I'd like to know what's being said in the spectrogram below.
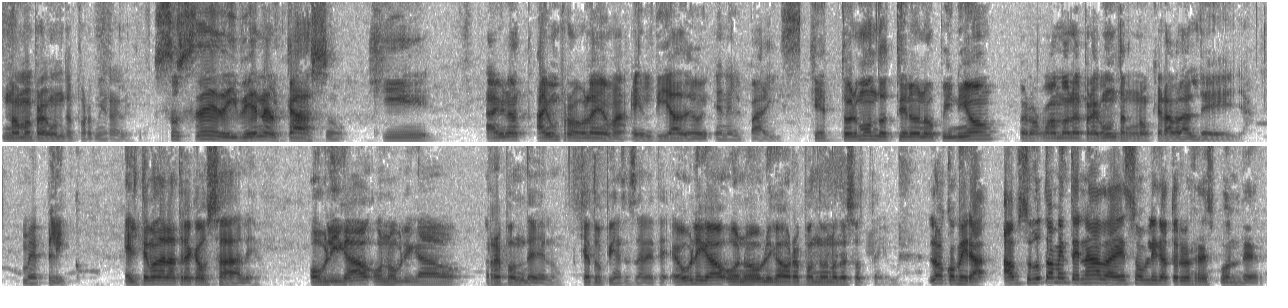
no me preguntes por mi religión. Sucede y viene el caso que hay, una, hay un problema el día de hoy en el país. Que todo el mundo tiene una opinión, pero cuando le preguntan no quiere hablar de ella. Me explico. El tema de las tres causales. Obligado o no obligado responderlo. ¿Qué tú piensas, Arete? ¿Es obligado o no es obligado responder uno de esos temas? Loco, mira, absolutamente nada es obligatorio responder,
